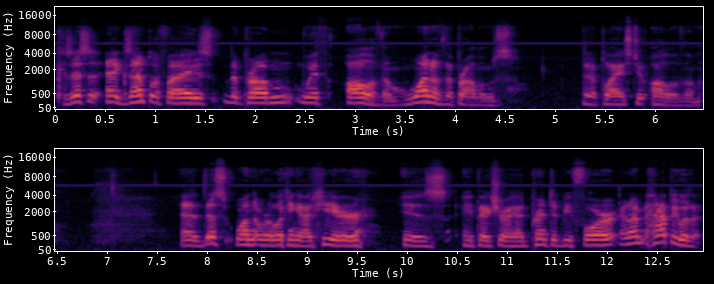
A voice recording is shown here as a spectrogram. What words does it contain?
because this exemplifies the problem with all of them. One of the problems that applies to all of them. And this one that we're looking at here is a picture I had printed before and I'm happy with it.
